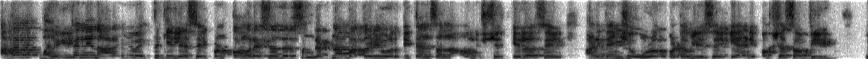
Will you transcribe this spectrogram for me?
आता भलेही त्यांनी नाराजी व्यक्त केली असेल पण काँग्रेसनं जर संघटना पातळीवरती त्यांचं नाव निश्चित केलं असेल आणि त्यांची ओळख पटवली असेल की यांनी पक्षाचा व्हीप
